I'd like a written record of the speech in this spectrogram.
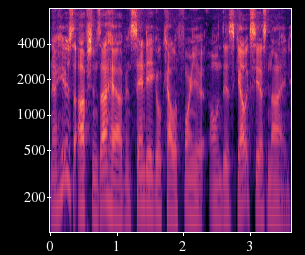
Now here's the options I have in San Diego, California on this Galaxy S9.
